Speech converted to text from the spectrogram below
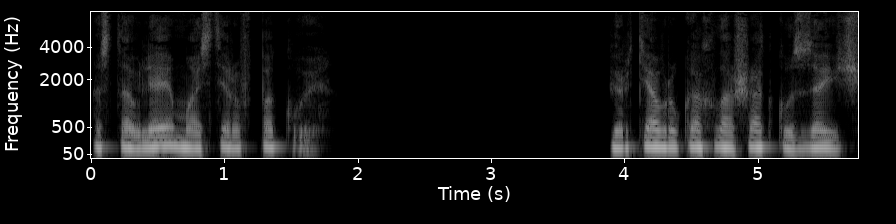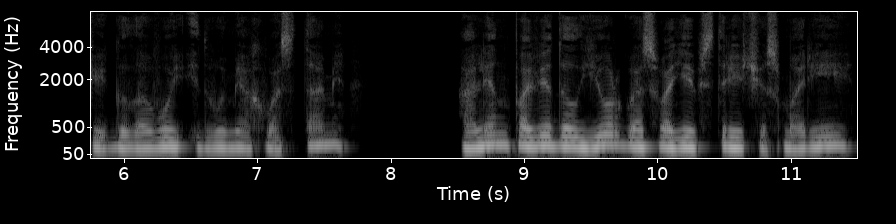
оставляя мастера в покое. Вертя в руках лошадку с заячьей головой и двумя хвостами, Ален поведал Йоргу о своей встрече с Марией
